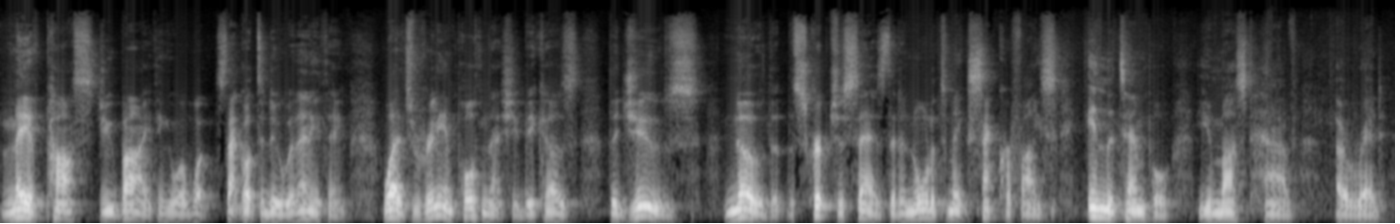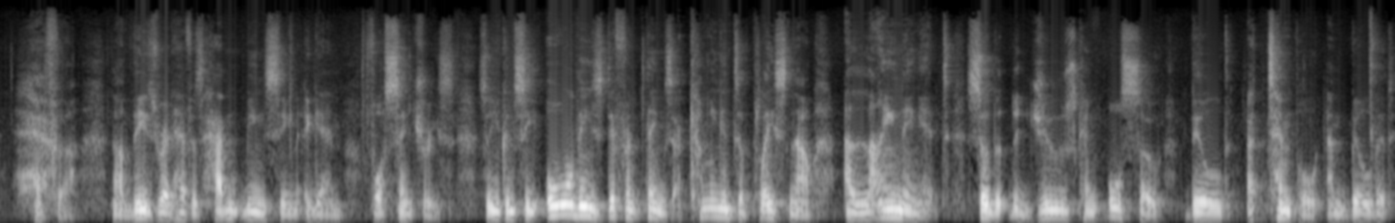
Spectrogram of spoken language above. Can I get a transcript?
may have passed you by, thinking, well, what's that got to do with anything? Well, it's really important actually because the Jews know that the scripture says that in order to make sacrifice in the temple, you must have a red heifer. Now, these red heifers hadn't been seen again for centuries. So you can see all these different things are coming into place now, aligning it so that the Jews can also build a temple and build it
